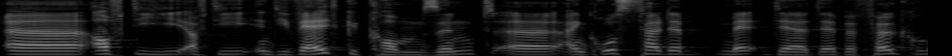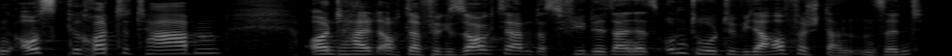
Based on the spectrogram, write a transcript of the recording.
äh, auf die, auf die, in die Welt gekommen sind, äh, ein Großteil der, der, der Bevölkerung ausgerottet haben und halt auch dafür gesorgt haben, dass viele dann als Untote wieder auferstanden sind.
